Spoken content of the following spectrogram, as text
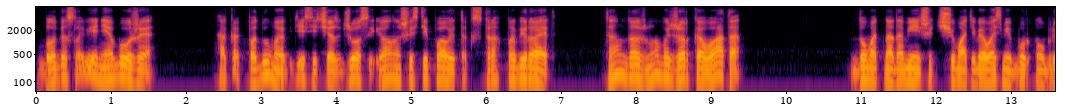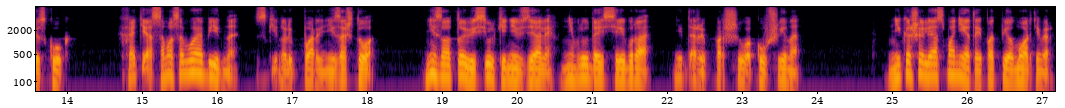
«Благословение Божие!» А как подумаю, где сейчас Джос и Алан Шестипалый, так страх пробирает. Там должно быть жарковато. Думать надо меньше, чума тебя возьми, буркнул Брюс Кук. Хотя, само собой, обидно. Скинули парни ни за что. Ни золотой висюльки не взяли, ни блюда из серебра, ни даже паршивого кувшина. «Не кошеля с монетой», — подпел Мортимер.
